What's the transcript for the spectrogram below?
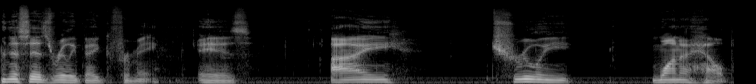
and this is really big for me, is I truly want to help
